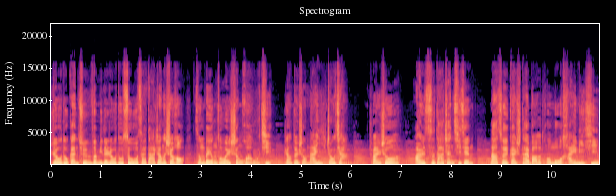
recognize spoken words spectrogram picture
肉毒杆菌分泌的肉毒素在打仗的时候曾被用作为生化武器，让对手难以招架。传说二次大战期间，纳粹盖世太保的头目海里希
